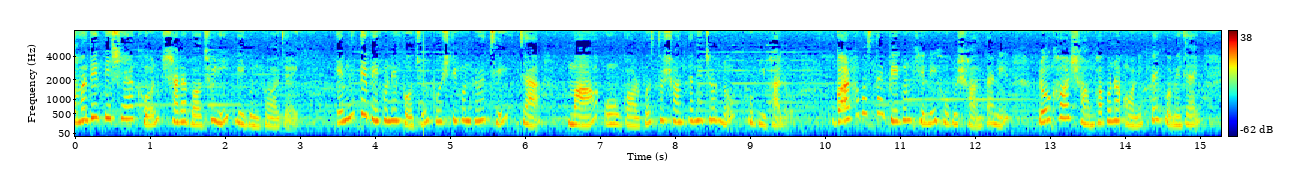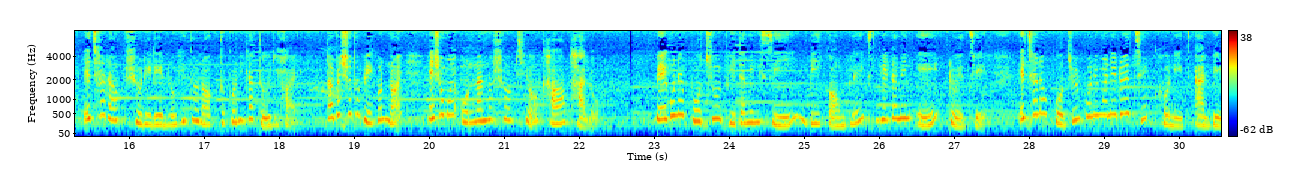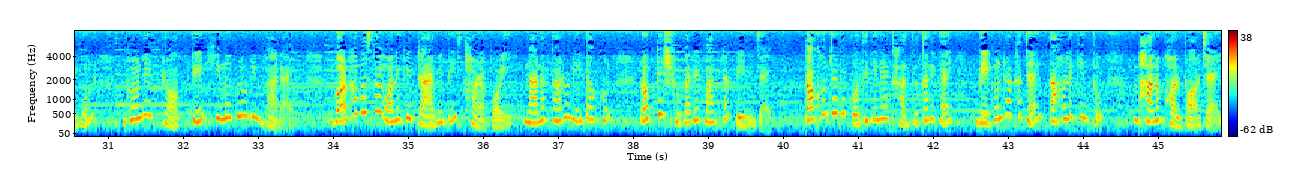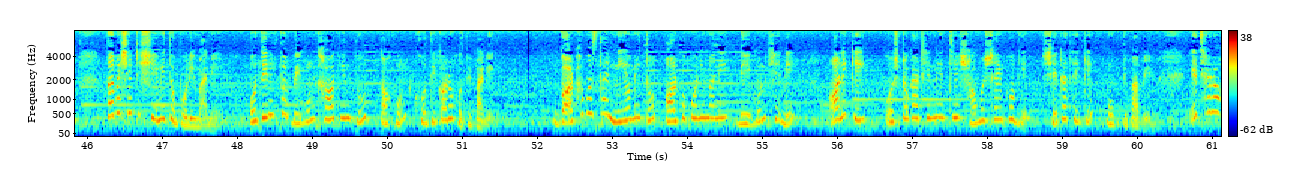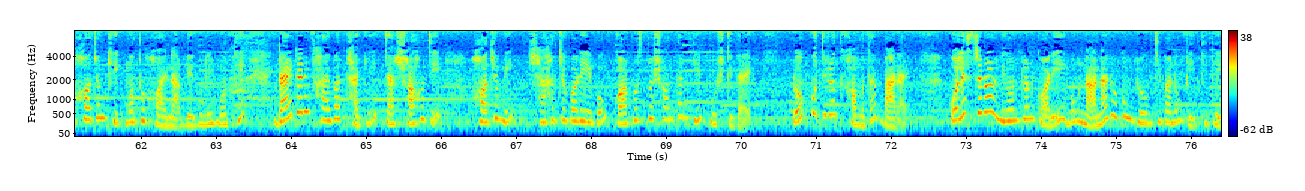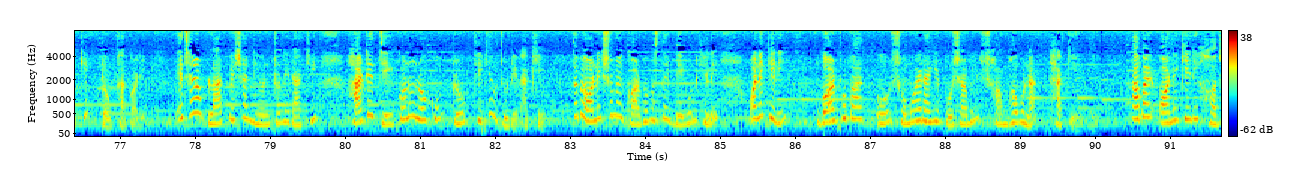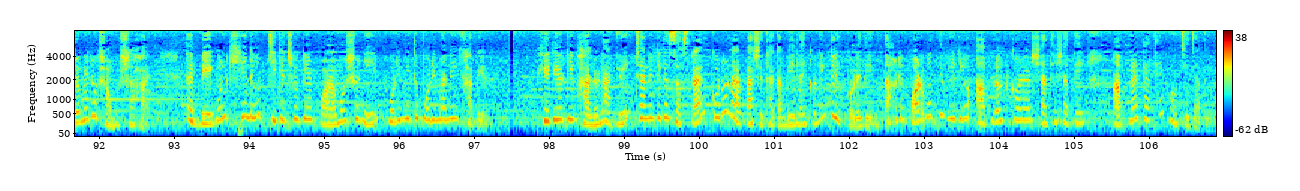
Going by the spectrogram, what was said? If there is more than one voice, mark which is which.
Speaker 1: আমাদের দেশে এখন সারা বছরই বেগুন পাওয়া যায়। এমনিতে বেগুনে প্রচুর পুষ্টিগুণ রয়েছে, যা মা ও গর্ভস্থ সন্তানের জন্য খুবই ভালো। গর্ভাবস্থায় বেগুন খেলে হবু সন্তানের রোগ হওয়ার সম্ভাবনা অনেকটাই কমে যায়। এছাড়াও শরীরের লোহিত রক্তকণিকা তৈরি হয়। তবে শুধু বেগুন নয়, এ সময় অন্যান্য সবজিও খাওয়া ভালো। বেগুনে প্রচুর vitamin C, B complex, vitamin A রয়েছে। এছাড়াও প্রচুর পরিমাণে রয়েছে খনিজ আর বেগুন, ভ্রণের রক্তে হিমোগ্লোবিন বাড়ায়। গর্ভাবস্থায় অনেকের ডায়াবেটিস ধরা পড়ে। নানা কারণে তখন রক্তে সুগারের মাত্রা বেড়ে যায়। তখন যদি প্রতিদিনের খাদ্য তালিকায় বেগুন রাখা যায়, তাহলে কিন্তু ভালো ফল পাওয়া যায়। তবে সেটি সীমিত পরিমাণে। অতিরিক্ত বেগুন খাওয়া কিন্তু তখন ক্ষতিকরও হতে পারে। গর্ভাবস্থায় নিয়মিত অল্প পরিমাণে বেগুন খেলে অনেকেই কোষ্ঠকাঠিন্যের যে সমস্যায় ভোগেন, সেটা থেকে মুক্তি পাবেন। এছাড়াও হজম ঠিকমতো হয় না বেগুনের মধ্যে ডায়েটারি ফাইবার থাকে যা সহজে হজমে সাহায্য করে এবং গর্ভস্থ সন্তানকে পুষ্টি দেয়। রোগ প্রতিরোধ ক্ষমতা বাড়ায়। কোলেস্টেরল নিয়ন্ত্রণ করে এবং নানা রকম রোগ জীবাণু বৃদ্ধি থেকে রক্ষা করে। এছাড়াও ব্লাড প্রেশার নিয়ন্ত্রণে রাখে হার্টের যে কোনো রকম রোগ থেকেও দূরে রাখে। তবে অনেক সময় গর্ভাবস্থায় বেগুন খেলে অনেকেরই গর্ভপাত ও সময়ের আগে প্রসবের সম্ভাবনা থাকে। আবার অনেকেরই হজমেরও সমস্যা হয়। তাই বেগুন খেলেও চিকিৎসকের পরামর্শ নিয়ে পরিমিত পরিমাণেই খাবেন। ভিডিওটি ভালো লাগলে চ্যানেলটিকে সাবস্ক্রাইব করুন আর পাশে থাকা বেল আইকনে ক্লিক করে দিন। তাহলে পরবর্তী ভিডিও আপলোড করার সাথে সাথে আপনার কাছে পৌঁছে যাবে।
